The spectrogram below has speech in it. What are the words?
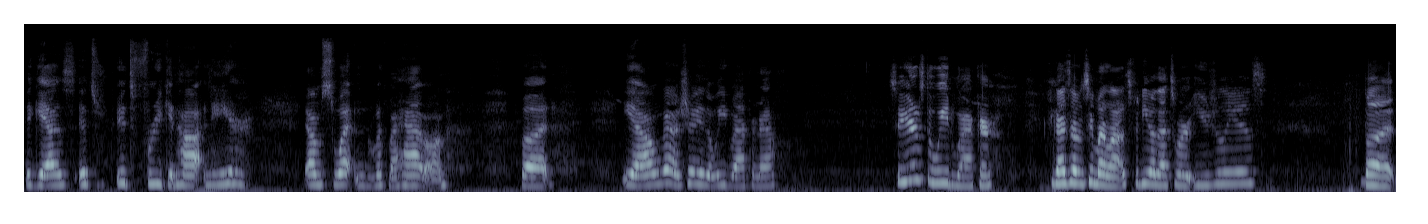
the gas it's it's freaking hot in here. I'm sweating with my hat on. But yeah, I'm gonna show you the weed whacker now. So here's the weed whacker. If you guys haven't seen my last video, that's where it usually is. But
